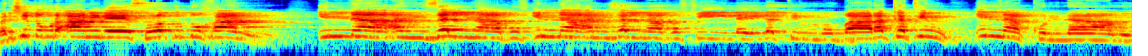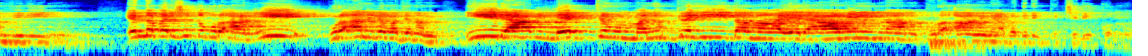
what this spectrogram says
പരിശുദ്ധ ഖുർആനിലെ സൂറത്തു ദുഖാൻ ഇന്നാ അൻസൽനാഹു ഇന്നാ ഫീ ലൈലത്തിൻ മുബാറകത്തിൻ ഇന്നാ കുന്നാ മുൻദിരീൻ. എന്ന പരിശുദ്ധ ഖുർആൻ ഈ ഖുർആനിലെ വചനം ഈ രാവിൽ ഏറ്റവും അനുഗ്രഹീതമായ രാവിൽ നാം ഖുർആനിനെ അവതരിപ്പിച്ചിരിക്കുന്നു.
